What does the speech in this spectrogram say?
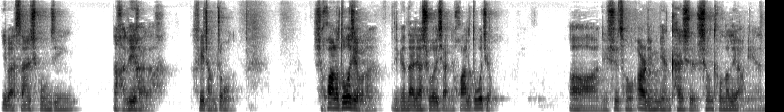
一百三十公斤，那很厉害了，非常重。是花了多久呢？你跟大家说一下，你花了多久？啊，你是从二零年开始生酮了两年，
